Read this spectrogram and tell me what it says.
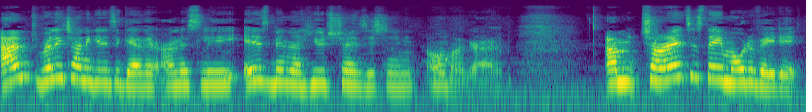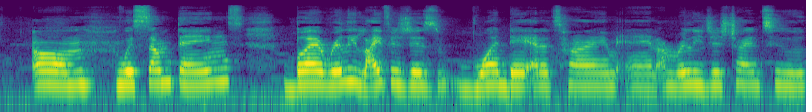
I'm really trying to get it together, honestly. It's been a huge transition. Oh my god. I'm trying to stay motivated um with some things, but really life is just one day at a time and I'm really just trying to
